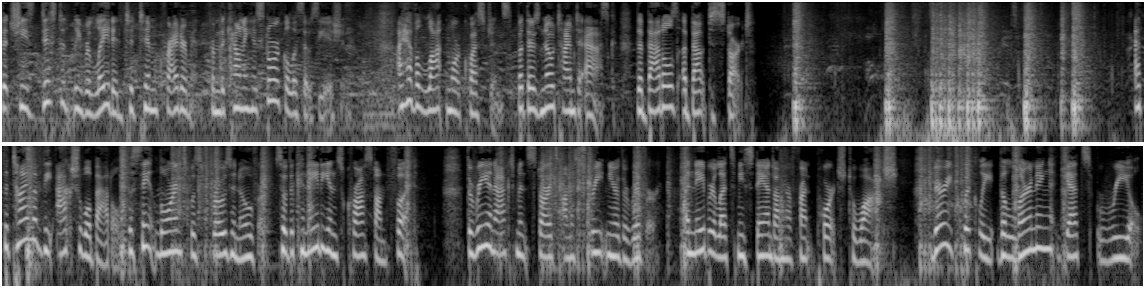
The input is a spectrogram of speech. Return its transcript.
that she's distantly related to Tim Kreiderman from the County Historical Association. I have a lot more questions, but there's no time to ask. The battle's about to start. At the time of the actual battle, the St. Lawrence was frozen over, so the Canadians crossed on foot. The reenactment starts on a street near the river. A neighbor lets me stand on her front porch to watch. Very quickly, the learning gets real.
